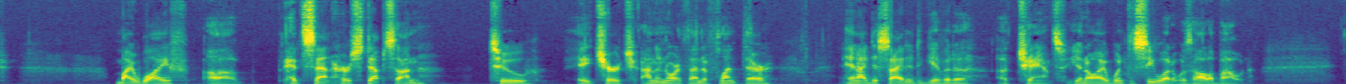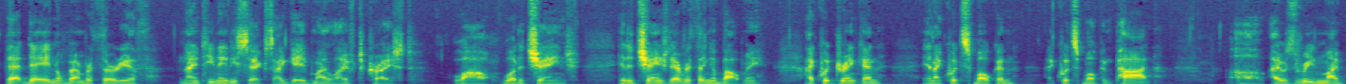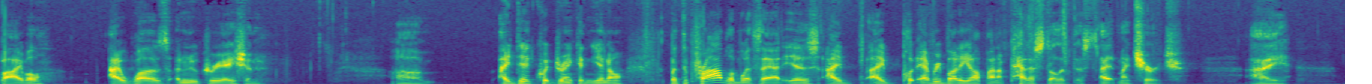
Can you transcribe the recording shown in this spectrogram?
My wife uh, had sent her stepson to a church on the north end of Flint there, and I decided to give it a, a chance. You know, I went to see what it was all about. That day, November 30th, 1986, I gave my life to Christ. Wow, what a change. It had changed everything about me. I quit drinking and I quit smoking. I quit smoking pot. Uh, I was reading my Bible. I was a new creation. Um, I did quit drinking, you know. But the problem with that is I, I put everybody up on a pedestal at, this, at my church. I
